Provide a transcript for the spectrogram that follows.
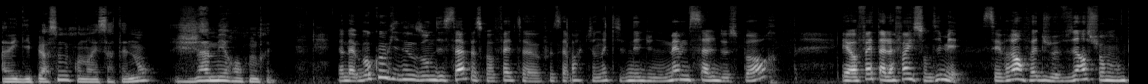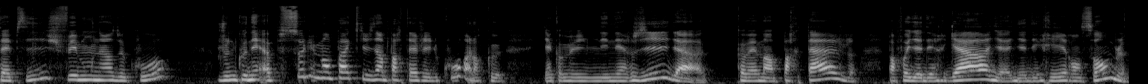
avec des personnes qu'on n'aurait certainement jamais rencontrées. Il y en a beaucoup qui nous ont dit ça parce qu'en fait, il euh, faut savoir qu'il y en a qui venaient d'une même salle de sport. Et en fait, à la fin, ils se sont dit, mais c'est vrai, en fait, je viens sur mon tapis, je fais mon heure de cours. Je ne connais absolument pas qui vient partager le cours, alors qu'il y a quand même une énergie, il y a quand même un partage. Parfois, il y a des regards, il y a, il y a des rires ensemble.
